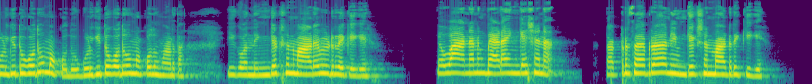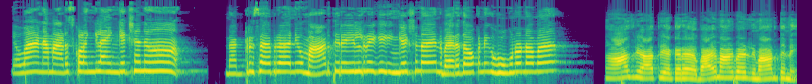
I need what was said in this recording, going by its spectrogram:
ಗುಳಿಗೆ ತಗೋದು, ಮಕ್ಕೋದು, ಗುಳಿಗೆ ತಗೋದು, ಮಕ್ಕೋದು ಮಾಡ್ತಾ ಈಗ ಒಂದು ಇಂಜೆಕ್ಷನ್ ಮಾಡೇ ಬಿಡ್ರಿ ಈಕಿಗೆ ಯವ್ವ ನನಗೆ ಬೇಡ ಇಂಜೆಕ್ಷನ್ ಡಾಕ್ಟರ್ ಸಾಹೇಬ್ರ, ನೀವು ಇಂಜೆಕ್ಷನ್ ಮಾಡ್ರಿ ಈಕಿಗೆ ಯವ್ವ, ನಾ ಮಾಡಿಸ್ಕೊಂಗಿಲ್ಲ ಇಂಜೆಕ್ಷನ್ ಡಾಕ್ಟರ್ ಸಾಹೇಬ್ರ, ನೀವು ಮಾಡ್ತೀರಿ, ಇಲ್ರಿ ಈಗ ಇಂಜೆಕ್ಷನ್ ಏನು ಬೇರೆ ದವಾಖಾನೆಗೆ ಹೋಗೋಣ ನಾವ. ಆದ್ರಿ ಆತ್ರಿ ಯಾಕರೆ ಬಾಯ್ ಮಾಡಬೇಡ್ರಿ ಮಾಡ್ತೇನೆ.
